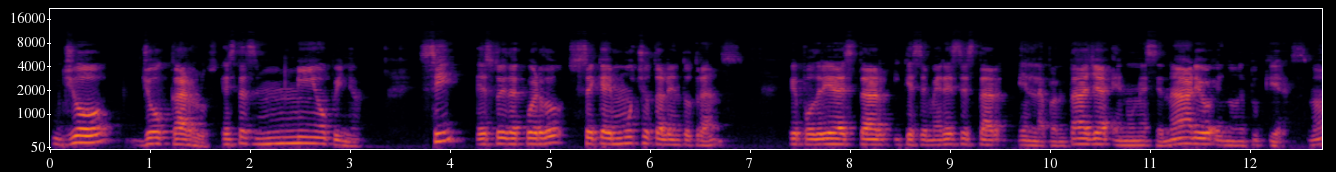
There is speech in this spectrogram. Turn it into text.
yo, yo, Carlos, esta es mi opinión. Sí, estoy de acuerdo, sé que hay mucho talento trans que podría estar y que se merece estar en la pantalla, en un escenario, en donde tú quieras, ¿no?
